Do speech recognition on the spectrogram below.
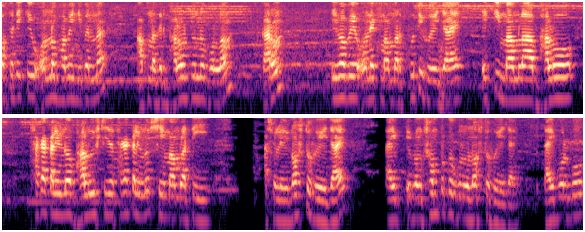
কথাটি কেউ অন্যভাবে নেবেন না। আপনাদের ভালোর জন্য বললাম, কারণ এভাবে অনেক মামলার ক্ষতি হয়ে যায় একটি মামলা ভালো থাকাকালীনও, ভালো স্টেজে থাকাকালীনও সেই মামলাটি আসলে নষ্ট হয়ে যায়। তাই এবং সম্পর্কগুলো নষ্ট হয়ে যায়। তাই বলব,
